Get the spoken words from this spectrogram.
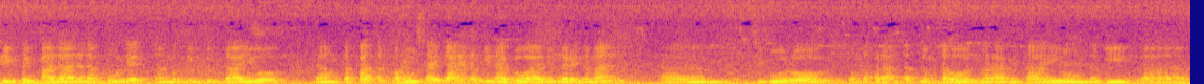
simpleng paalala lang po ulit na maglingkod tayo ng tapat at mahusay, gaya ng ginagawa nyo na rin naman. Um, siguro, itong nakaraang tatlong taon, marami tayong naging um,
